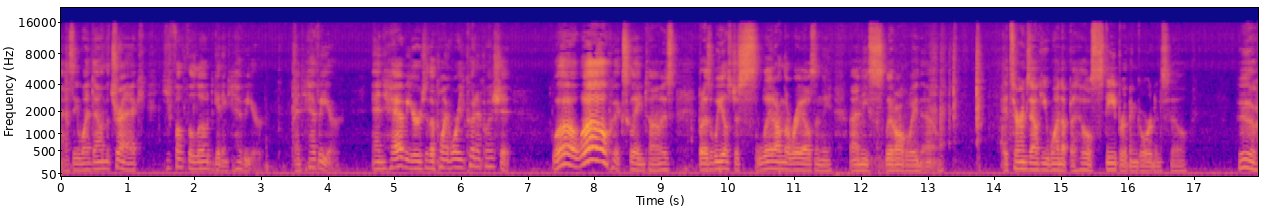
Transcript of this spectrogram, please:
As he went down the track, he felt the load getting heavier and heavier and heavier to the point where he couldn't push it. Whoa, whoa! exclaimed Thomas, but his wheels just slid on the rails and he, and he slid all the way down. It turns out he went up a hill steeper than Gordon's Hill. Ugh,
